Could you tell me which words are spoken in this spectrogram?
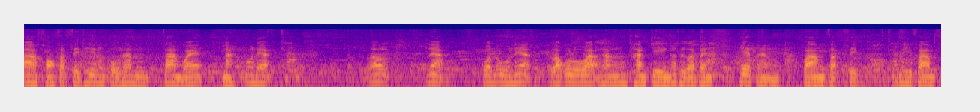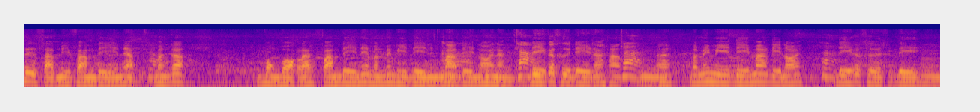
อาของศักดิ์สิทธิ์ที่หลวงปู่ท่านสร้างไว้นะพวกเนี้ย ค่ะแล้วเนี่ยกวนอูเนี่ยเราก็รู้ว่าทางทางจีนเขาถือว่าเป็นเทพแห่งความศักดิ์สิทธิ์ค่ะมีความซื่อสัตย์มีความดีเนี่ย ค่ะมันก็บ่งบอกแล้ว ความดีเนี่ยมันไม่มีดีมากดีน้อยนะค่ะ ดีก็คือดีนะครับค่ะ อืมนะมันไม่มีดีมากดีน้อย ค่ะ ดีก็คือดี อืม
